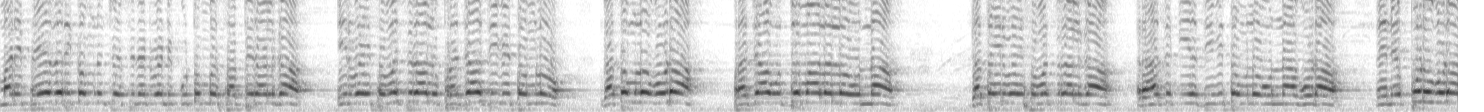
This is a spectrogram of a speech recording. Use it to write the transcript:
మరి పేదరికం నుంచి వచ్చినటువంటి కుటుంబ సభ్యురాలుగా ఇరవై సంవత్సరాలు ప్రజా జీవితంలో గతంలో కూడా ప్రజా ఉద్యమాలలో ఉన్న గత ఇరవై సంవత్సరాలుగా రాజకీయ జీవితంలో ఉన్నా కూడా నేను ఎప్పుడు కూడా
